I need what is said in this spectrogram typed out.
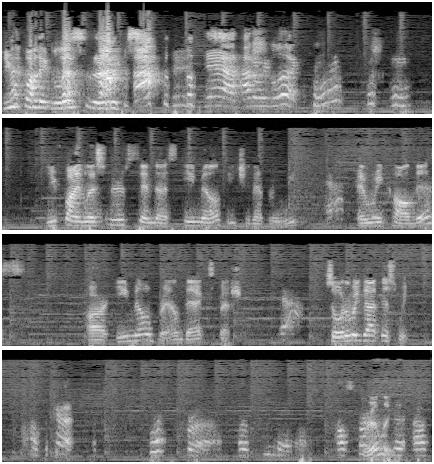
You find listeners. yeah, how do we look? You find listeners send us emails each and every week, Yeah. and we call this our email brown bag special. Yeah. So what do we got this week? Oh, we got a plethora of emails. I'll start Really? with the, I'll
